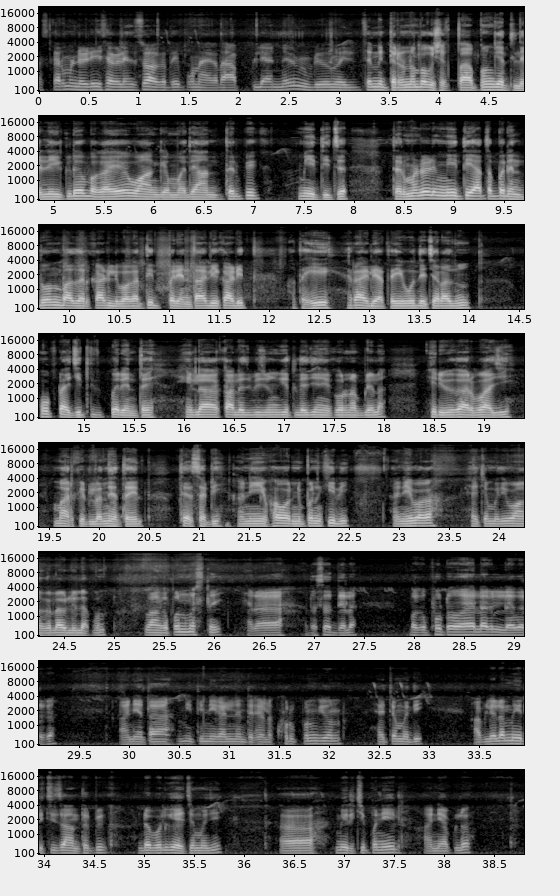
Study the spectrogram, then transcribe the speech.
नमस्कार मंडळी सगळ्यांचं स्वागत आहे. पुन्हा एकदा आपल्या नवीन व्हिडिओमध्ये. तर मित्रांनो बघू शकता आपण घेतलेले इकडे बघा आहे वांग्यामध्ये आंतरपीक मेथीचं. तर मंडळी मेथी आतापर्यंत दोन बाजार काढली बघा तिथपर्यंत आली काढीत. आता ही राहिली आता ही उद्याच्याला अजून उपटायची तिथपर्यंत आहे. हिला कालच भिजवून घेतलं जेणेकरून आपल्याला हिरवीगार भाजी मार्केटला नेता येईल त्यासाठी. आणि फवारणी पण केली. आणि हे बघा ह्याच्यामध्ये वांगं लावलेलं आपण. वांगं पण मस्त आहे. ह्याला आता सध्याला बघा फोटो व्हायला लागलेला आहे बरं का. आणि आता मेथी निघाल्यानंतर ह्याला खुरपून घेऊन ह्याच्यामध्ये आपल्याला मिरचीचं आंतरपीक डबल घ्यायचं म्हणजे मिरची पण येईल आणि आपलं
